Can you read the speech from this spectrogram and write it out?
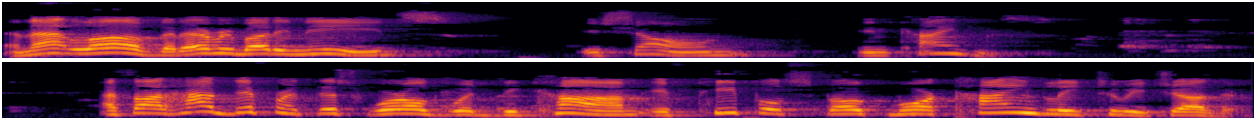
And that love that everybody needs is shown in kindness. I thought how different this world would become if people spoke more kindly to each other.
